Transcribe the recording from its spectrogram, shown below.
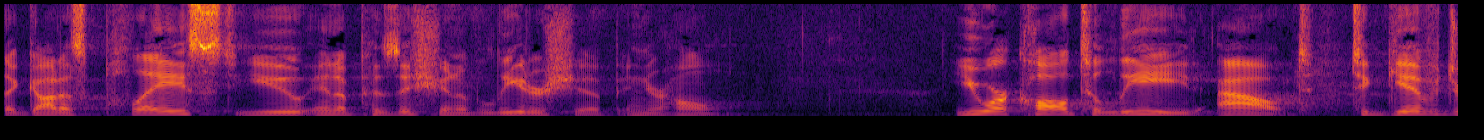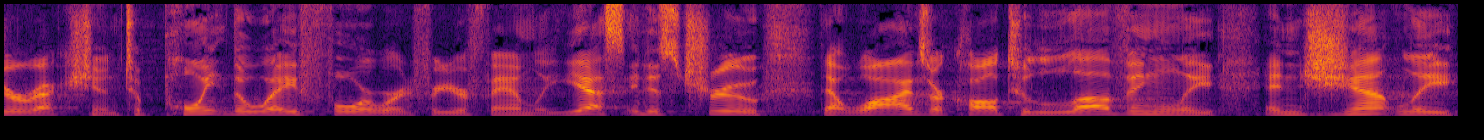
that God has placed you in a position of leadership in your home. You are called to lead out, to give direction, to point the way forward for your family. Yes, it is true that wives are called to lovingly and gently,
